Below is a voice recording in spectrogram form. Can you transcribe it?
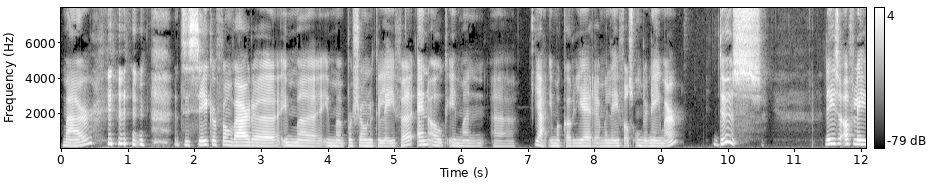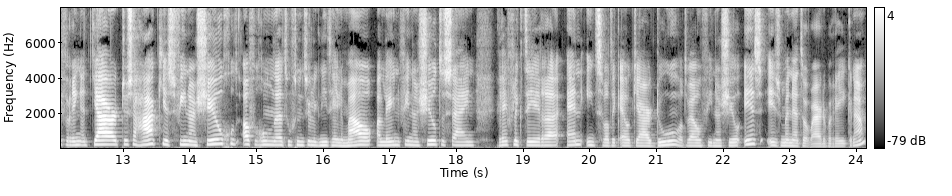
Maar het is zeker van waarde in mijn, in mijn persoonlijke leven. En ook in mijn, uh, ja, in mijn carrière en mijn leven als ondernemer. Dus deze aflevering het jaar tussen haakjes financieel goed afronden. Het hoeft natuurlijk niet helemaal alleen financieel te zijn. Reflecteren en iets wat ik elk jaar doe, wat wel een financieel is, is mijn netto waarde berekenen.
